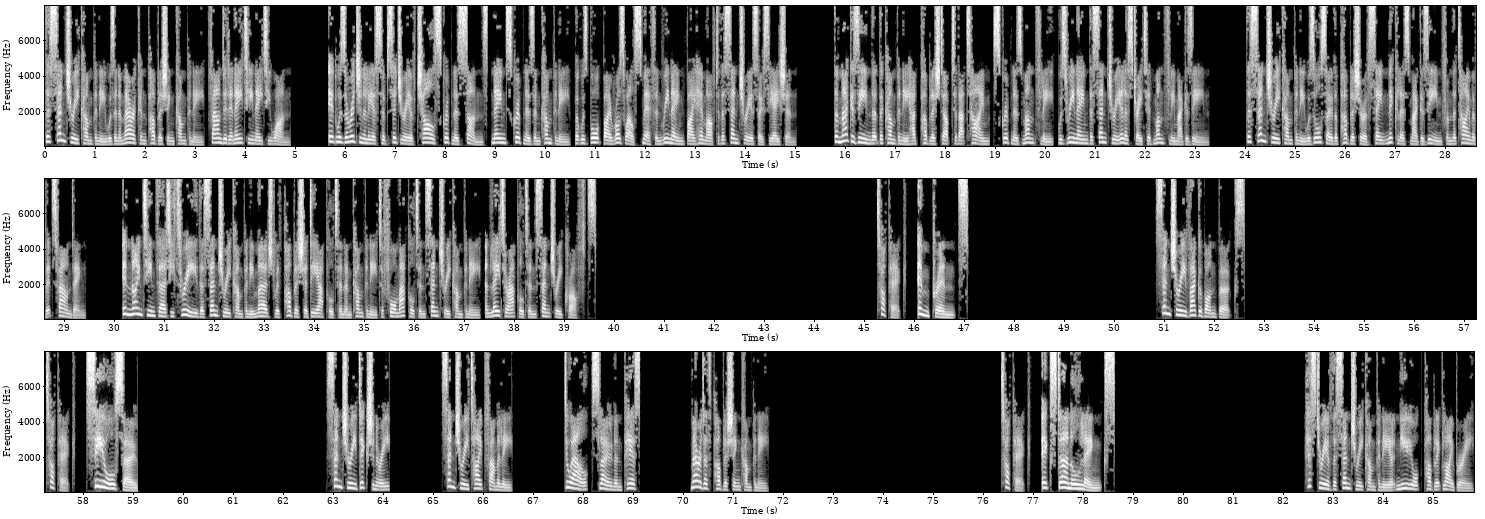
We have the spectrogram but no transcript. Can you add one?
The Century Company was an American publishing company, founded in 1881. It was originally a subsidiary of Charles Scribner's Sons, named Scribner's and Company, but was bought by Roswell Smith and renamed by him after the Century Association. The magazine that the company had published up to that time, Scribner's Monthly, was renamed the Century Illustrated Monthly magazine. The Century Company was also the publisher of St. Nicholas magazine from the time of its founding. In 1933 the Century Company merged with publisher D. Appleton and Company to form Appleton Century Company, and later Appleton Century Crofts. Topic: Imprints. Century Vagabond Books. Topic: See also Century Dictionary. Century Type Family. Duell, Sloan and Pearce Meredith Publishing Company. Topic. External links. History of the Century Company at New York Public Library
